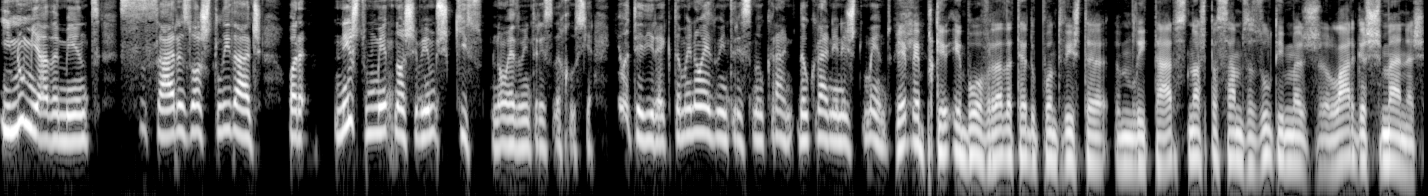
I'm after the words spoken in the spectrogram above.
e, nomeadamente, cessar as hostilidades. Ora, Neste momento nós sabemos que isso não é do interesse da Rússia. Eu até direi que também não é do interesse da Ucrânia, da Ucrânia neste momento. É, é porque, em boa verdade, até do ponto de vista militar, se nós passarmos as últimas largas semanas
